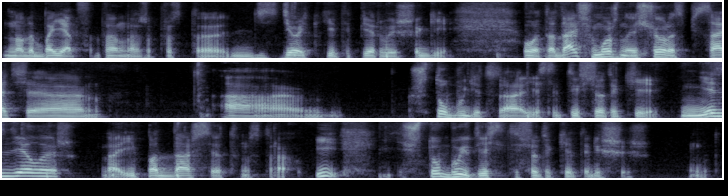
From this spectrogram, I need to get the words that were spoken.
надо бояться, да, надо просто сделать какие-то первые шаги. Вот, а дальше можно еще расписать, э, а, что будет, да, если ты все-таки не сделаешь, да, и поддашься этому страху. И что будет, если ты все-таки это решишь? Вот.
